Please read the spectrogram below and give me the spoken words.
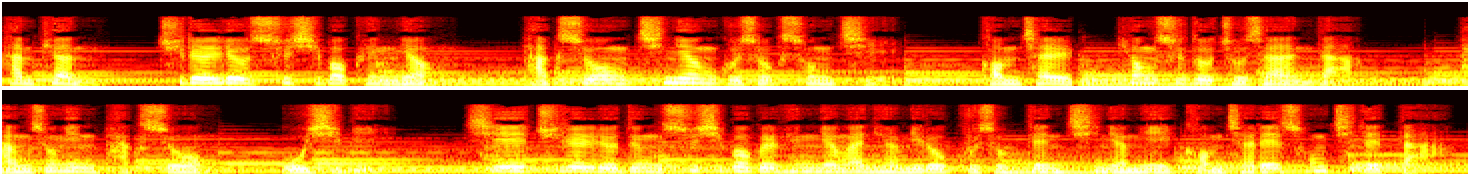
한편 출연료 수십억 횡령, 박수홍 친형 구속 송치, 검찰, 형수도 조사한다. 방송인 박수홍, 52. 시의 출연료 등 수십억을 횡령한 혐의로 구속된 친형이 검찰에 송치됐다.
